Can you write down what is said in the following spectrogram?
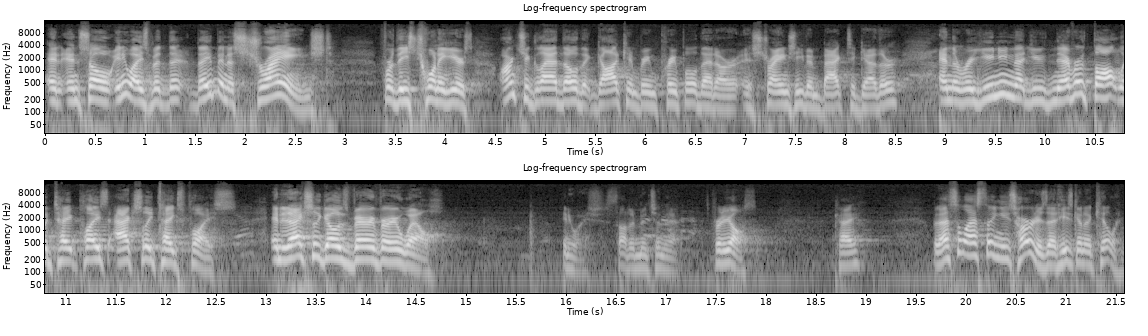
And, and so, anyways, but they've been estranged for these 20 years. Aren't you glad, though, that God can bring people that are estranged even back together? And the reunion that you never thought would take place actually takes place. And it actually goes very, very well. Anyways, thought I'd mention that. It's pretty awesome. Okay? But that's the last thing he's heard is that he's going to kill him.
